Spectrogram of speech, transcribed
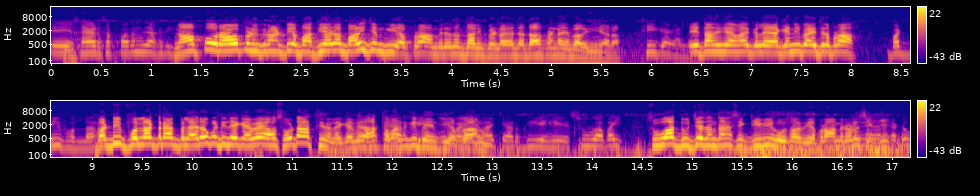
ਤੇ ਸਾਈਡ ਸੱਪਾ ਤਾਂ ਨਹੀਂ ਰੱਖਦੀ? ਨਾ ਭੋਰਾ ਉਹ ਆਪਣੀ ਗਰੰਟੀ ਆਬਾਦੀ ਆ ਦਾ ਬਾਲੀ ਚੰਗੀ ਆ ਭਰਾ ਮੇਰੇ ਤਾਂ ਦਾਨੀ ਪਿੰਡਾਂ ਦਾ 10 ਪਿੰਡਾਂ ਚ ਵਗ ਜੀ ਯਾਰ। ਠੀਕ ਹੈ ਗੱਲ ਇਦਾਂ ਦੀ ਜਿਵੇਂ ਲੈ ਆ ਗਿਆ ਨਹੀਂ ਬਾਈ ਇਧਰ ਭਰਾ। ਵੱਡੀ ਫੁੱਲ ਆ ਨਾ। ਵੱਡੀ ਫੁੱਲਾ ਟਰੈਪ ਬਲੈਰੋ ਗੱਡੀ ਲੈ ਕੇ ਆਵੇ ਉਹ ਛੋਟਾ ਹਾਥੀ ਨਾਲ ਲੈ ਕੇ ਆਵੇ ਹੱਥ ਬੰਨ ਕੇ ਬੇਨਤੀ ਆ ਭਰਾ ਨੂੰ। ਚੜਦੀ ਇਹ ਸੂਆ ਬਾਈ। ਸੂਆ ਦੂਜੇ ਦੰਦਾਂ ਦੀ ਸਿੱਗੀ ਵੀ ਹੋ ਸਕਦੀ ਆ ਭਰਾ ਮੇਰੇ ਉਹਨੇ ਸਿੱਗੀ। ਕੱਢੂ?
